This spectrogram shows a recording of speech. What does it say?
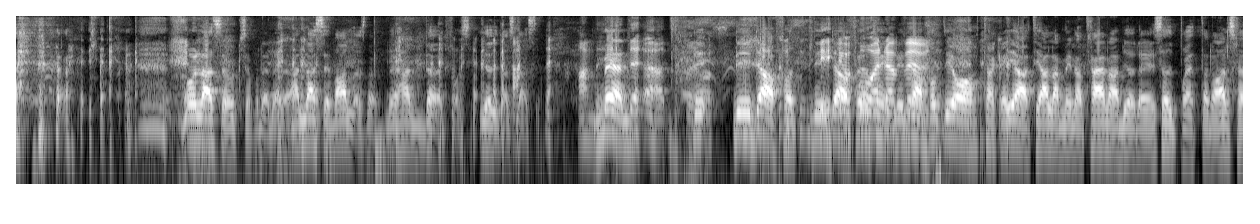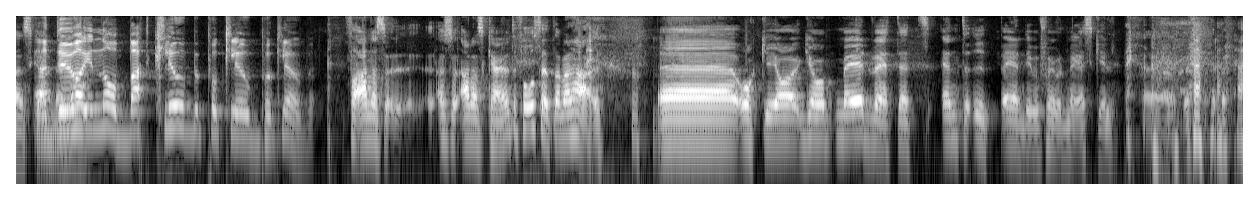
och Lasse också för den delen. Lasse Wallers nu. Nu är han död för oss. Judas-Lasse. Han är Men död för det, oss. det är därför, att- det Det är är därför, jag hårda tänker, det är bud. därför inte jag tackar ja till alla mina tränare i Superettan och Allsvenskan. Ja, du har ju nobbat klubb på klubb på klubb. För annars, alltså, annars kan jag inte fortsätta med det här. Eh, och jag går medvetet inte upp en division med Eskil. Eh,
